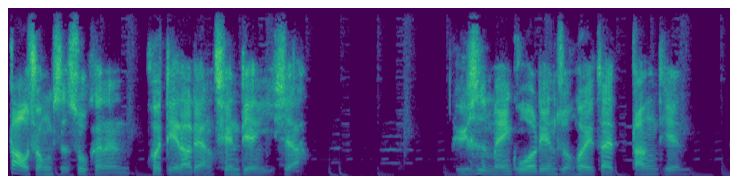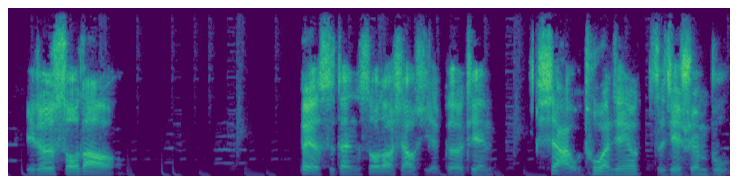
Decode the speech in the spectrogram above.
道琼指数可能会跌到两千点以下。于是，美国联准会在当天，也就是收到贝尔斯登收到消息的隔天下午，突然间又直接宣布，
